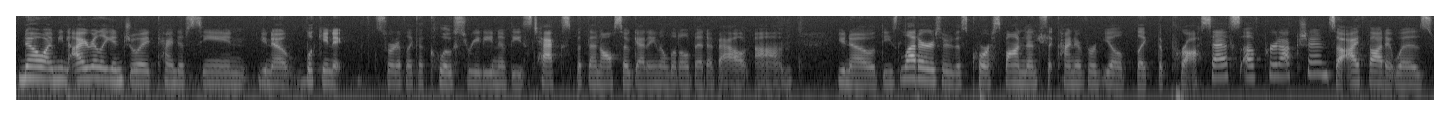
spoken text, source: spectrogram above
No i mean i really enjoyed kind of seeing you know looking at sort of like a close reading of these texts but then also getting a little bit about um, you know these letters or this correspondence that kind of revealed like the process of production. So i thought it was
